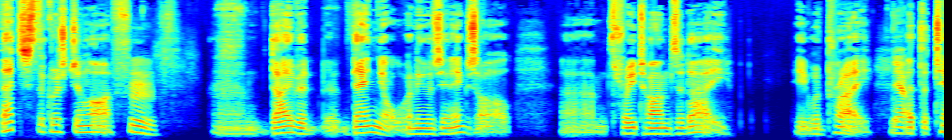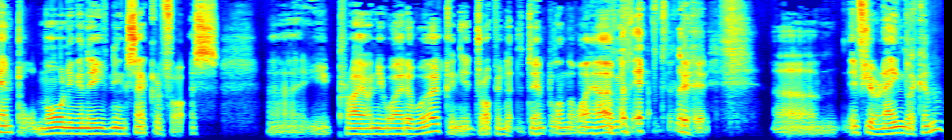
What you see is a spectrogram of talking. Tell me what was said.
that's the Christian life. Hmm. Um, David, uh, Daniel, when he was in exile, um, three times a day, he would pray yep. at the temple, morning and evening sacrifice. Uh, you pray on your way to work and you drop in at the temple on the way home in the afternoon. um, if you're an Anglican,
